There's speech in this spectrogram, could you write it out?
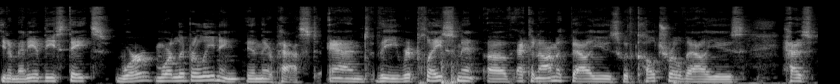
you know, many of these states were more liberal leaning in their past. And the replacement of economic values with cultural values has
